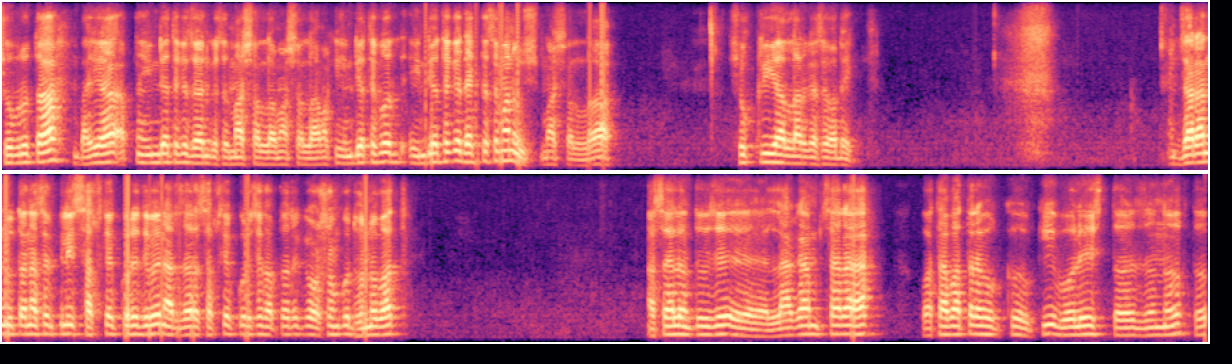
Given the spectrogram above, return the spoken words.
সুব্রতা ভাইয়া, আপনি ইন্ডিয়া থেকে জয়েন করেছেন মাশাল্লাহ মাশাল্লাহ আমাকে ইন্ডিয়া থেকে ইন্ডিয়া থেকে দেখতেছে মানুষ মাশাল্লাহ শুক্রিয়া আল্লাহর কাছে অনেক। যারা নূতন আছেন প্লিজ সাবস্ক্রাইব করে দেবেন। আর যারা সাবস্ক্রাইব করেছেন, আপনাদেরকে অসংখ্য ধন্যবাদ। আচ্ছা এলাম, তুই যে লাগাম ছাড়া কথাবার্তা কি বলিস তোর জন্য? তো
